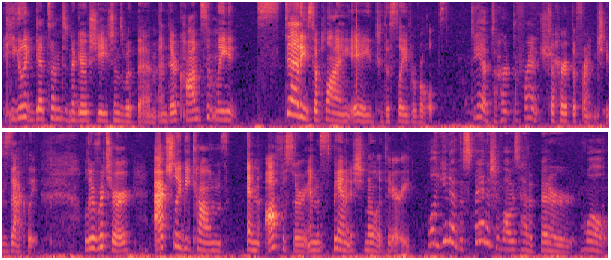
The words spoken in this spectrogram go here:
he like gets into negotiations with them, and they're constantly steady supplying aid to the slave revolts Yeah, to hurt the French. to hurt the French. Exactly. Louverture actually becomes an officer in the Spanish military. Well, you know, the Spanish have always had a better, well,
